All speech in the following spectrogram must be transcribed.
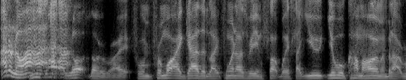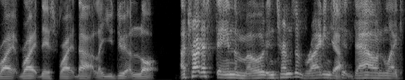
i don't know write I, a lot though, right? From from what I gathered, like from when I was reading Fuccboi, it's like you you will come home and be like, write write this, write that. Like you do it a lot. I try to stay in the mode in terms of writing Yeah. shit down. Like,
